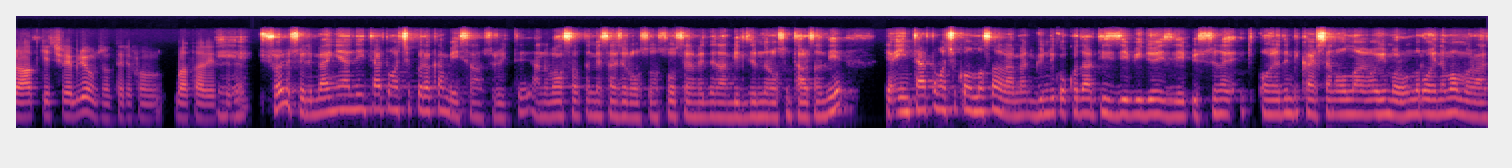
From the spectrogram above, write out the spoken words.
rahat geçirebiliyor musun telefon bataryasıyla? Ee, şöyle söyleyeyim ben genelde internetimi açık bırakan bir insan sürekli. Yani WhatsApp'ta mesajlar olsun, sosyal medyadan bildirimler olsun tarzında diye. Ya internetim açık olmasına rağmen günlük o kadar dizi, video izleyip üstüne oynadığım birkaç tane online oyun var. Onları oynamama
